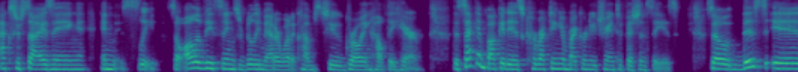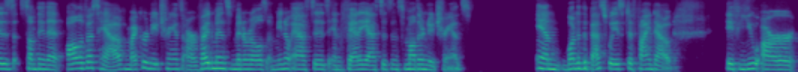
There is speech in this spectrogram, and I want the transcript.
exercising, and sleep. So, all of these things really matter when it comes to growing healthy hair. The second bucket is correcting your micronutrient deficiencies. So, this is something that all of us have. Micronutrients are vitamins, minerals, amino acids, and fatty acids, and some other nutrients. And one of the best ways to find out if you are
